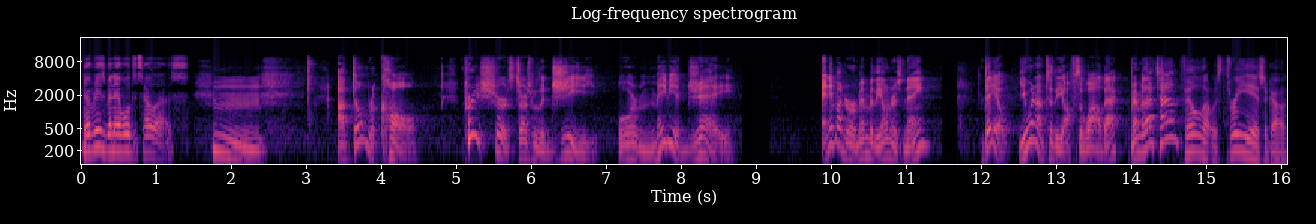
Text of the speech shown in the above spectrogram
Nobody's been able to tell us. Hmm. I don't recall. Pretty sure it starts with a G, or maybe a J. Anybody remember the owner's name? Dale, you went up to the office a while back. Remember that time? Phil, that was three years ago.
